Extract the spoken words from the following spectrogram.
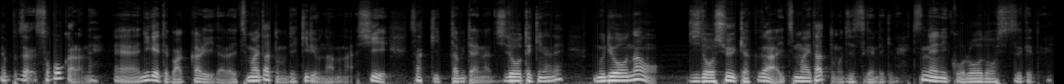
やっぱそこからね、えー、逃げてばっかりいたらいつまでたってもできるようにならないし、さっき言ったみたいな自動的なね、無料な自動集客がいつまでたっても実現できない。常にこう労働し続けて、ね、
